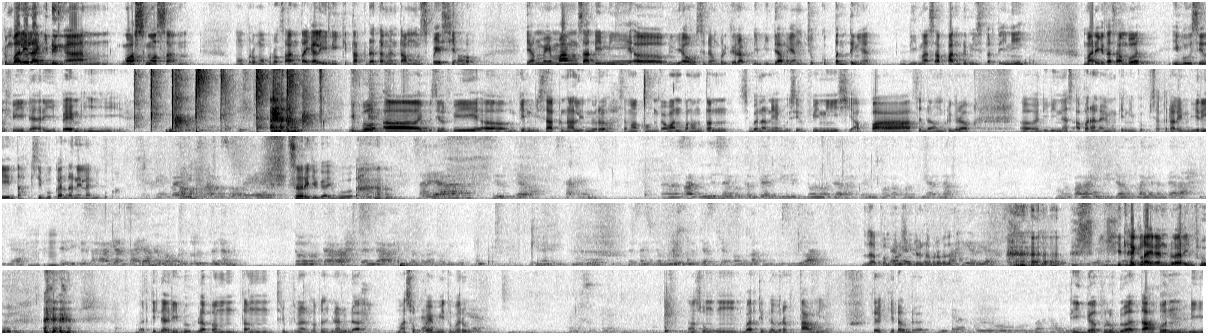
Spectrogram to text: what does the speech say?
kembali lagi dengan ngos-ngosan ngobrol-ngobrol santai kali ini kita kedatangan tamu spesial yang memang saat ini eh, beliau sedang bergerak di bidang yang cukup penting ya di masa pandemi seperti ini. Mari kita sambut Ibu Silvi dari PMI. Ibu, eh, Ibu Silvi eh, mungkin bisa kenalin dulu lah sama kawan-kawan penonton sebenarnya Ibu Silvi ini siapa, sedang bergerak eh, di dinas apa dan lain mungkin Ibu bisa kenalin diri, entah kesibukan dan lain-lain Ibu. Oke, baik, selamat sore. Sorry juga Ibu. Saya Sylvia SKM. Eh, saat ini saya bekerja di unit donor darah PMI Kota Pontianak mengepalai bidang pelayanan darah ya. Mm-mm. Jadi keseharian saya memang bergelut dengan donor darah dan darah di laboratorium. Dengan itu, dan saya sudah mulai bekerja sejak tahun 89. 89 Kalian udah berapa? Lahir ya. Ya. Kita kelahiran 2000. Berarti dari du- 8 tahun 1989 udah masuk Sudah, PMI itu baru Iya. Masuk PMI. langsung berarti udah berapa tahun ya? Kira-kira udah 32 tahun ya? 32 tahun di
